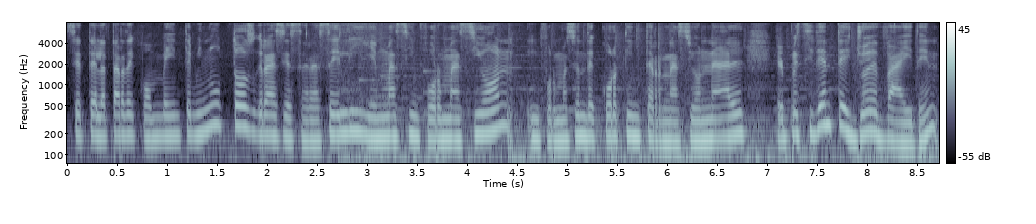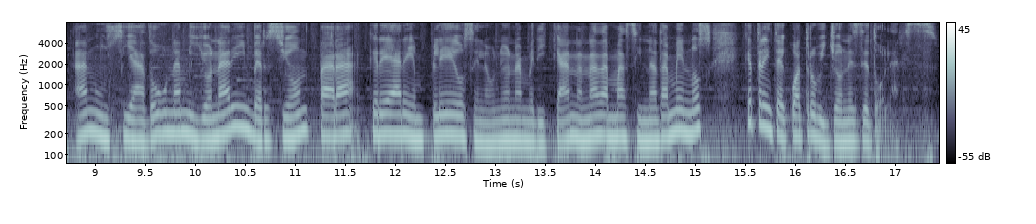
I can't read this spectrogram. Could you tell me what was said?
7 de la tarde con 20 minutos. Gracias, Araceli. Y en más información, información de corte internacional, el presidente Joe Biden ha anunciado una millonaria inversión para crear empleos en la Unión Americana, nada más y nada menos que 34 billones de dólares.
